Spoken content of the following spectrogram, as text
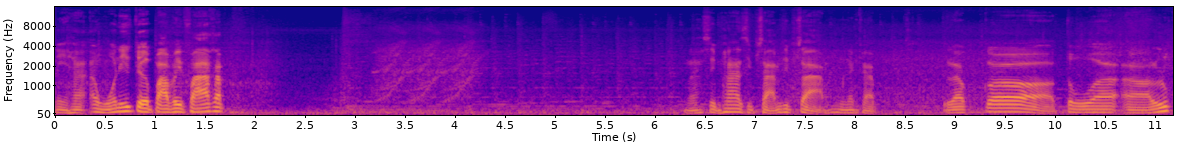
นี่ฮะเอาหัวนี้เจอปลาไฟฟ้าครับนะสิบห้าสิบสามสิบสามนะครับ แล้วก็ตัวลุก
